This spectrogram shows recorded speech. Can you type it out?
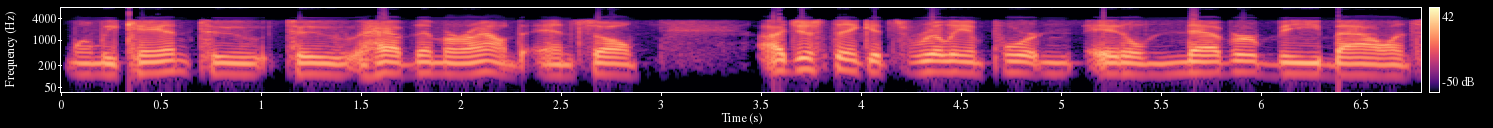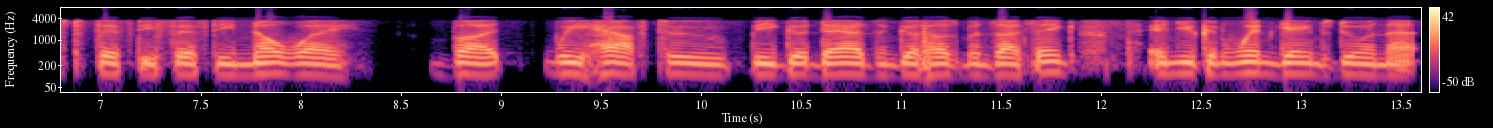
when we can to to have them around. And so, I just think it's really important. It'll never be balanced fifty-fifty. No way but we have to be good dads and good husbands, I think, and you can win games doing that.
